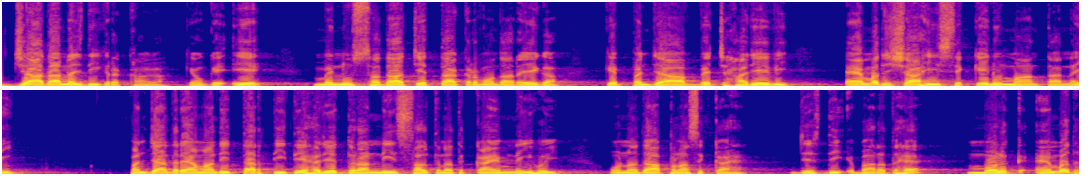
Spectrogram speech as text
ਜ਼ਿਆਦਾ ਨਜ਼ਦੀਕ ਰੱਖਾਂਗਾ, ਕਿਉਂਕਿ ਇਹ ਮੈਨੂੰ ਸਦਾ ਚੇਤਾ ਕਰਵਾਉਂਦਾ ਰਹੇਗਾ ਕਿ ਪੰਜਾਬ ਵਿੱਚ ਹਜੇ ਵੀ ਅਹਿਮਦ ਸ਼ਾਹੀ ਸਿੱਕੇ ਨੂੰ ਮਾਨਤਾ ਨਹੀਂ। ਪੰਜਾਂ ਦਰਿਆਵਾਂ ਦੀ ਧਰਤੀ ਤੇ ਹਜੇ ਦੁਰਾਨੀ ਸਲਤਨਤ ਕਾਇਮ ਨਹੀਂ ਹੋਈ। ਉਹਨਾਂ ਦਾ ਆਪਣਾ ਸਿੱਕਾ ਹੈ, ਜਿਸ ਦੀ ਇਬਾਰਤ ਹੈ ਮੁਲਕ ਅਹਿਮਦ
